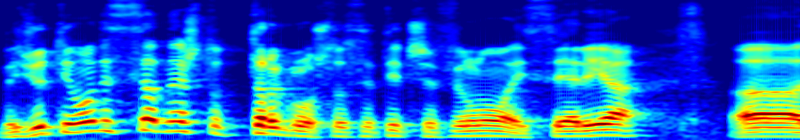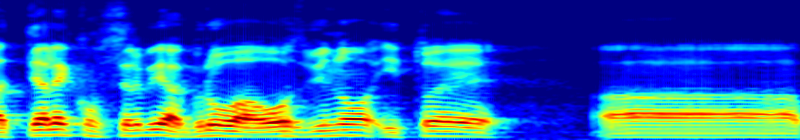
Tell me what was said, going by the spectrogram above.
Međutim, ovde se sad nešto trglo što se tiče filmova i serija. A, Telekom Srbija gruva ozbiljno i to je a,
